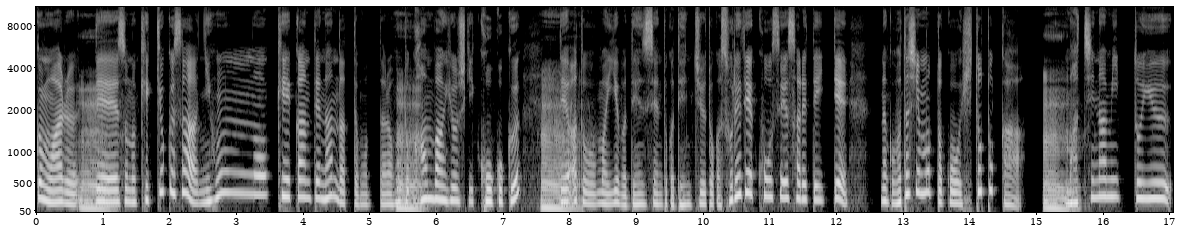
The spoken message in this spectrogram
クもある、うん。でその結局さ日本の景観って何だって思ったら本当うん看板標識広告、うん。であ、とまあ言えば電線とか電柱とかそれで構成されていてなんか私もっとこう人とかうん、街並みという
